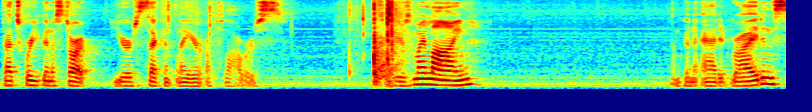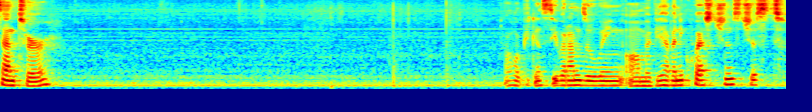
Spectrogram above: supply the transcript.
That's where you're going to start your second layer of flowers. So here's my line. I'm going to add it right in the center. I hope you can see what I'm doing. Um, if you have any questions, just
